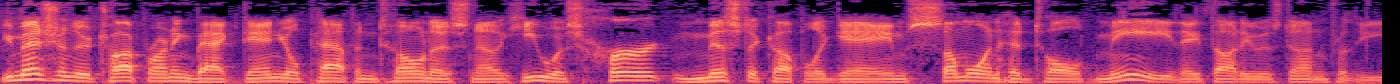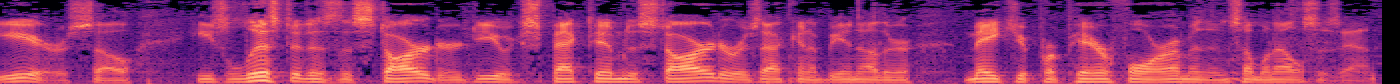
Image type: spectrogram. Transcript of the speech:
You mentioned their top running back, Daniel Papantonis. Now, he was hurt, missed a couple of games. Someone had told me they thought he was done for the year. So he's listed as the starter. Do you expect him to start, or is that going to be another make you prepare for him and then someone else is in?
